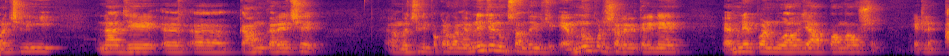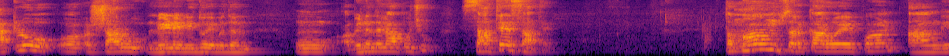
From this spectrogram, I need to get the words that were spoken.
મછલીના જે કામ કરે છે મછલી પકડવાને એમને જે નુકસાન થયું છે, એમનો પણ સર્વે કરીને એમને પણ મુઆવજા આપવામાં આવશે. એટલે આટલો સારું નિર્ણય લીધો એ બદલ હું અભિનંદન આપું છું. સાથે સાથે તમામ સરકારોએ પણ આ અંગે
